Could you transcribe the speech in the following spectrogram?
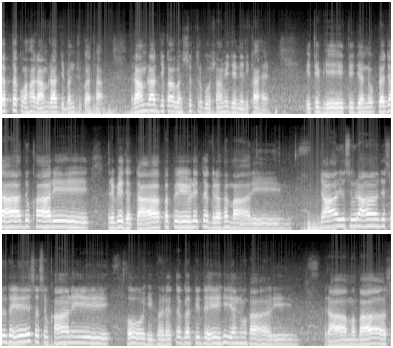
तब तक वहाँ राम राज्य बन चुका था। राम राज्य का वह सूत्र गोस्वामी जी ने लिखा है, इति भीति जनु प्रजा दुखारी, त्रिविध ताप पीड़ित ग्रह मारी। जाय सुराज सुदेश सुखानी, हो ही भरत गति देहि अनुहारी। राम बास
